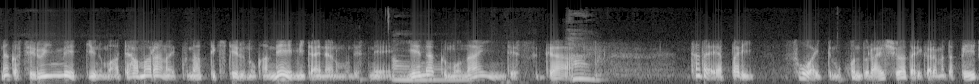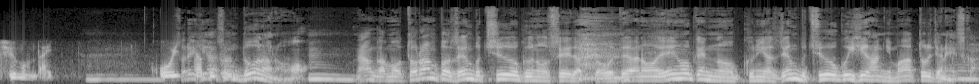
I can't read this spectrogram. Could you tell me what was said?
なんかセルイン名っていうのも当てはまらなくなってきてるのかねみたいなのもですね言えなくもないんですが、はい、ただやっぱりそうは言っても今度来週あたりからまた米中問題、こういったそれ、比さん、どうなの、うん、なんかもうトランプは全部中国のせいだと、であの英語圏の国は全部中国批判に回っとるじゃないですか。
